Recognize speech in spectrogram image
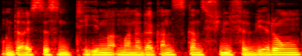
Und da ist das ein Thema, man hat da ganz, ganz viel Verwirrung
